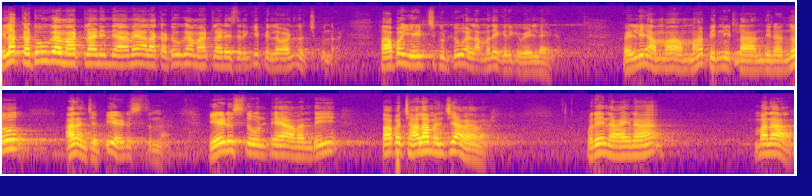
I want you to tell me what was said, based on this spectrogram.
ఇలా కటువుగా మాట్లాడింది ఆమె. అలా కటువుగా మాట్లాడేసరికి పిల్లవాడు నొచ్చుకున్నాడు. పాపం ఏడ్చుకుంటూ వాళ్ళ అమ్మ దగ్గరికి వెళ్ళాడు. వెళ్ళి అమ్మ అమ్మ పిన్ని ఇట్లా అంది నన్ను అని అని చెప్పి ఏడుస్తున్నాడు. ఏడుస్తూ ఉంటే ఆమెంది పాపం చాలా మంచి ఆమె ఆమె. ఒరే నాయన మన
